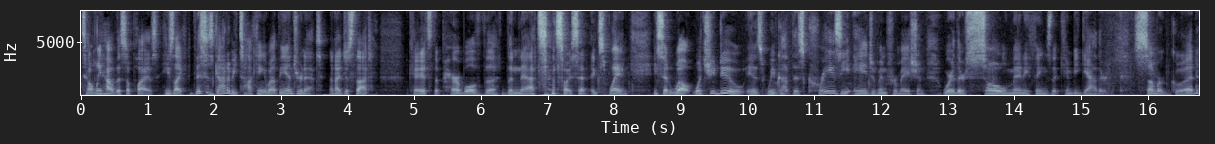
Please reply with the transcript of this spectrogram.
tell me how this applies. He's like, this has got to be talking about the internet. And I just thought, Okay, it's the parable of the, the nets. so I said, explain. He said, well, what you do is we've got this crazy age of information where there's so many things that can be gathered. Some are good,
